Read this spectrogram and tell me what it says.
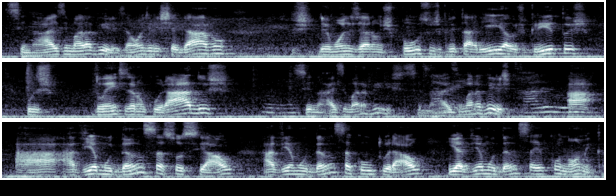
sinais e maravilhas. Aonde eles chegavam, os demônios eram expulsos, gritaria, aos gritos, os doentes eram curados, Sinais e maravilhas. Sinais Amém. e maravilhas. A, a, havia mudança social, havia mudança cultural e havia mudança econômica.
